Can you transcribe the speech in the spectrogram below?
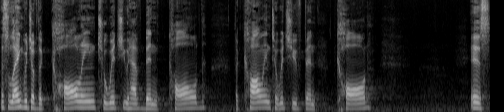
This language of the calling to which you have been called, the calling to which you've been called, is,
